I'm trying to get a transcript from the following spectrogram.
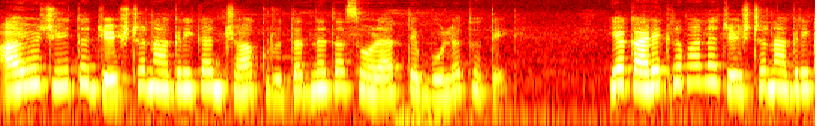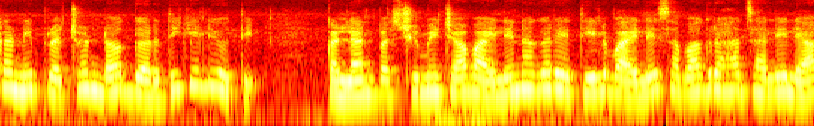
आयोजित ज्येष्ठ नागरिकांच्या कृतज्ञता सोहळ्यात ते बोलत होते. या कार्यक्रमाला ज्येष्ठ नागरिकांनी प्रचंड गर्दी केली होती. कल्याण पश्चिमेच्या वायलेनगर येथील वायले सभागृहात झालेल्या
